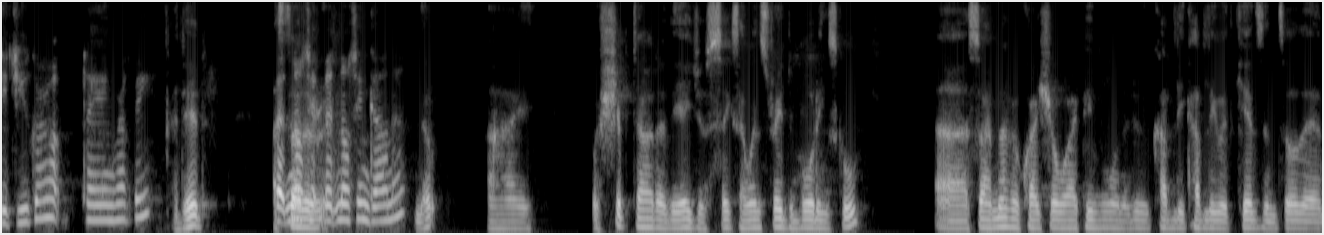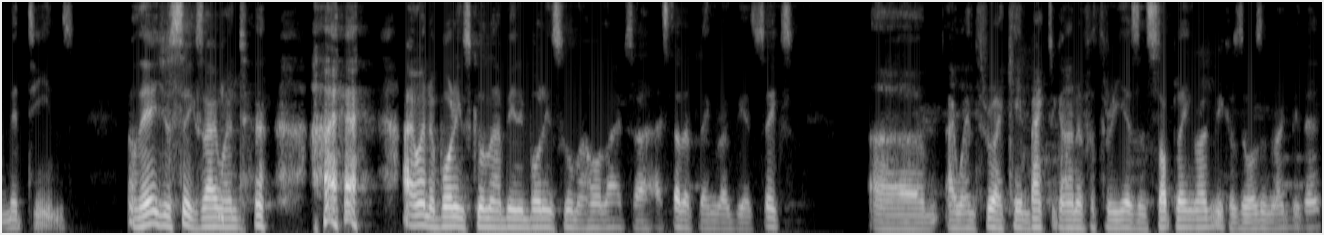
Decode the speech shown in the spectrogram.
Did you grow up playing rugby, I did. But not started- in, but not in Ghana? Nope. I was shipped out at the age of six. I went straight to boarding school. Uh, so I'm never quite sure why people want to do cuddly cuddly with kids until they're mid-teens. At the age of six, I went. I, I went to boarding school, and I've been in boarding school my whole life. So I started playing rugby at six. Um, I went through. I came back to Ghana for three years and stopped playing rugby because there wasn't rugby then.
